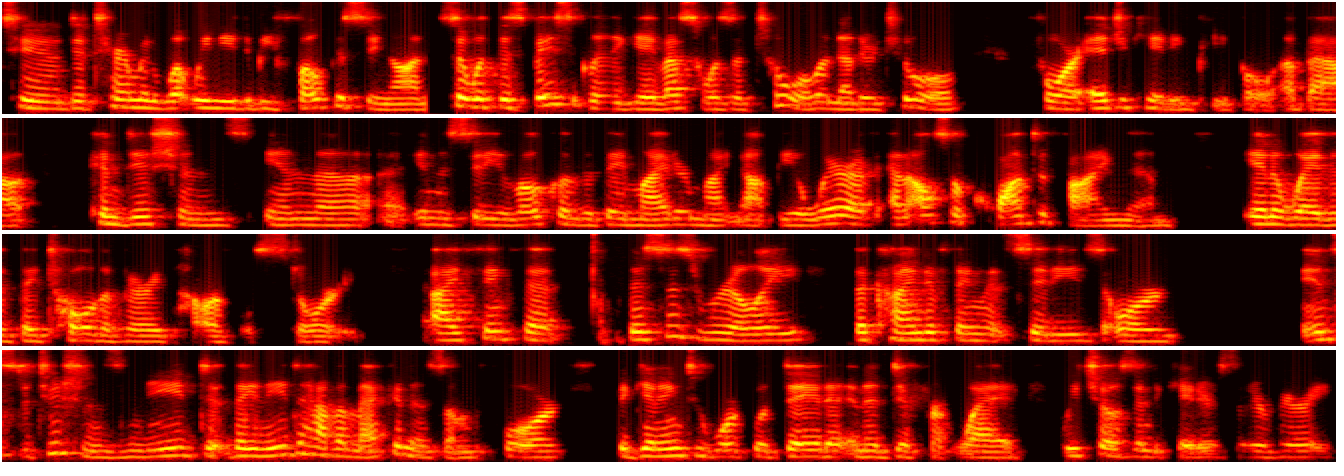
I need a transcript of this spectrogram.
to determine what we need to be focusing on. So, what this basically gave us was a tool, another tool for educating people about conditions in the uh, in the city of Oakland that they might or might not be aware of and also quantifying them in a way that they told a very powerful story. I think that this is really the kind of thing that cities or institutions need to, they need to have a mechanism for beginning to work with data in a different way. We chose indicators that are very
